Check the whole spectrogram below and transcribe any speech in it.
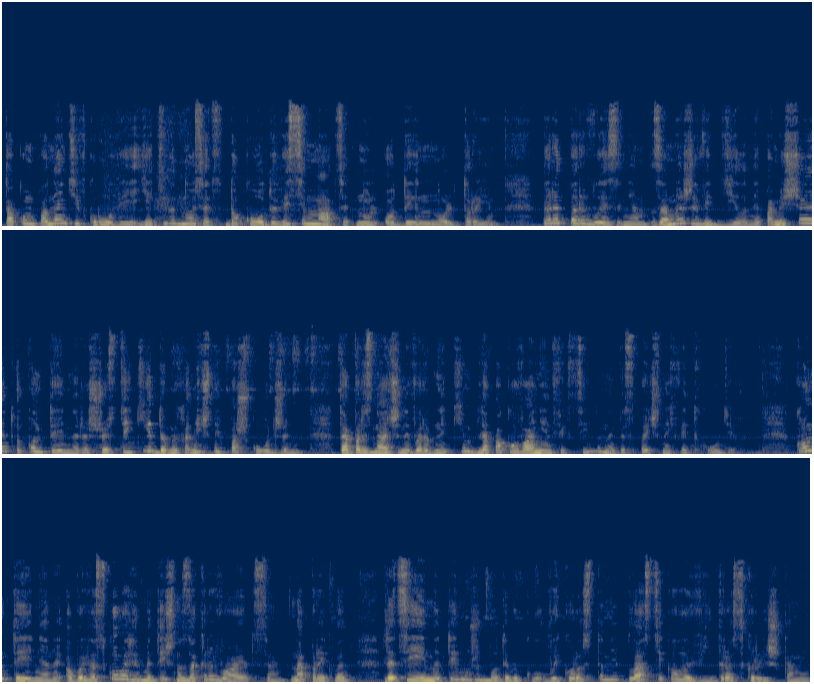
та компонентів крові, які відносяться до коду 180103, перед перевезенням за межі відділення поміщають у контейнери, що стійкі до механічних пошкоджень та призначені виробником для пакування інфекційно небезпечних відходів. Контейнери обов'язково герметично закриваються. Наприклад, для цієї мети можуть бути використані пластикові відра з кришками.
